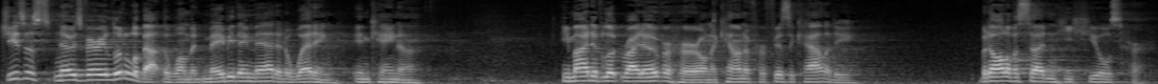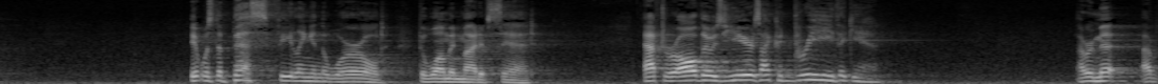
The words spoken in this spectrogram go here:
Jesus knows very little about the woman. Maybe they met at a wedding in Cana. He might have looked right over her on account of her physicality, but all of a sudden he heals her. It was the best feeling in the world, the woman might have said. After all those years, I could breathe again. I I've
